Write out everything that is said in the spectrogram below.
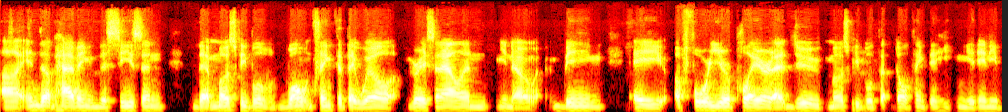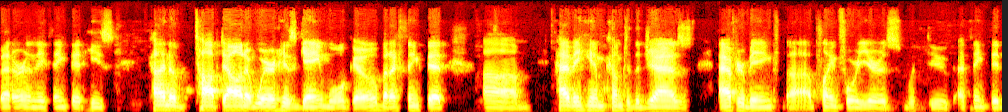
uh, end up having the season that most people won't think that they will. Grayson Allen, you know, being a, a four year player at Duke, most people th- don't think that he can get any better, and they think that he's kind of topped out at where his game will go. But I think that um, having him come to the Jazz after being uh, playing four years with Duke, I think that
